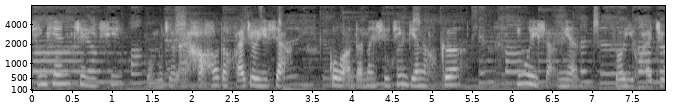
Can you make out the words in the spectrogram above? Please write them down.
今天这一期，我们就来好好的怀旧一下过往的那些经典老歌。因为想念，所以怀旧。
